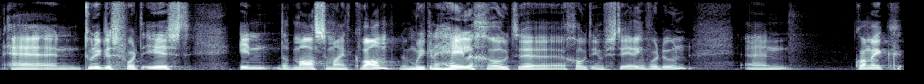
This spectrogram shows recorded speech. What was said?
En toen ik dus voor het eerst in dat mastermind kwam, dan moet ik een hele grote, grote investering voor doen. En kwam ik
